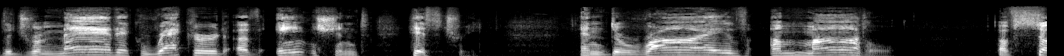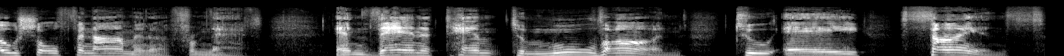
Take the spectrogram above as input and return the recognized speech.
the dramatic record of ancient history and derive a model of social phenomena from that and then attempt to move on to a science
